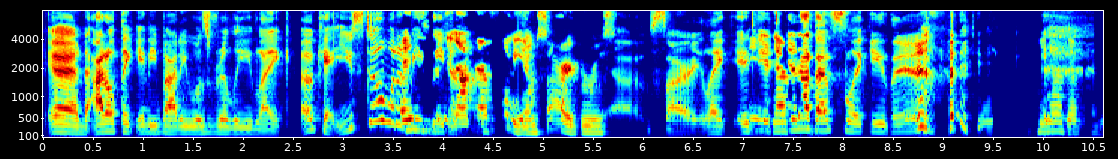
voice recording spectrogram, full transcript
and I don't think anybody was really like, okay, you still want to be leader. Not that funny. I'm sorry, Bruce. Yeah, I'm sorry. Like it, you're, you're, not that slick either. you're not that funny.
